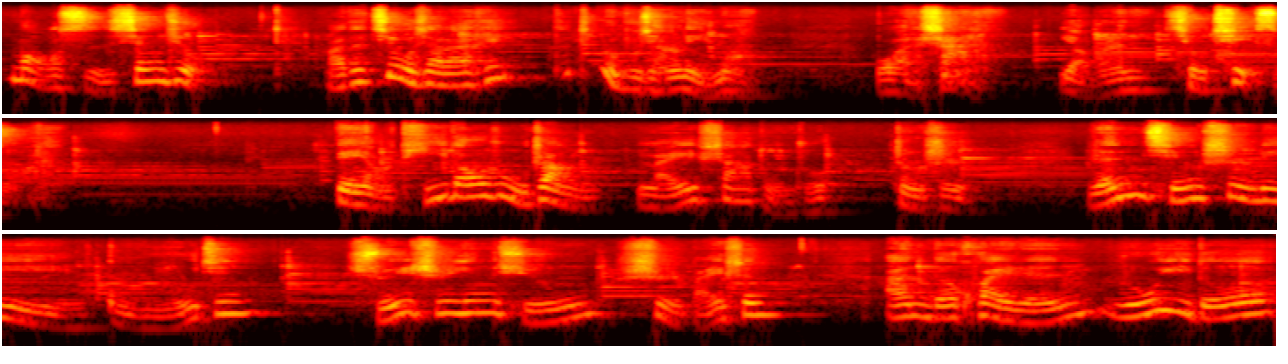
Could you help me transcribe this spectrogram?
冒死相救，把他救下来，嘿，他这么不讲礼貌，我把他杀了，要不然就气死我了。便要提刀入帐来杀董卓。正是人情势利古犹今，谁识英雄是白身？安得快人如意得，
